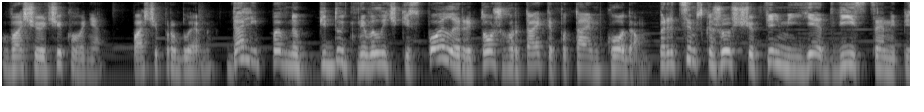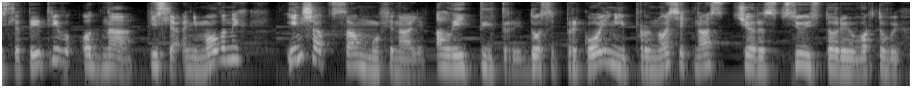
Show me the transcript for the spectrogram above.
Ваші очікування. Ваші проблеми. Далі, певно, підуть невеличкі спойлери, тож гортайте по тайм-кодам. Перед цим скажу, що в фільмі є дві сцени після титрів: одна після анімованих, інша в самому фіналі. Але й титри досить прикольні і проносять нас через всю історію вартових.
